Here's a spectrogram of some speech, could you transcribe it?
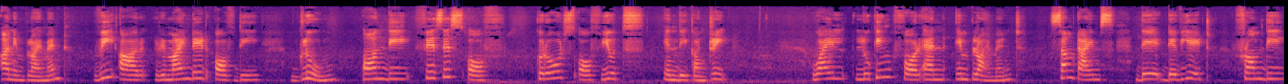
unemployment, we are reminded of the gloom on the faces of crores of youths in the country. While looking for an employment, sometimes they deviate from the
